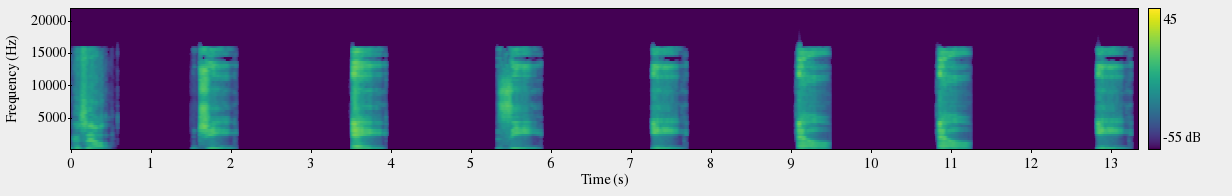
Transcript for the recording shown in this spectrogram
gazelle, G. A. Z. E. L. L. E.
